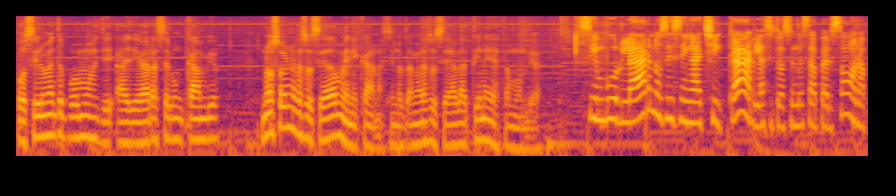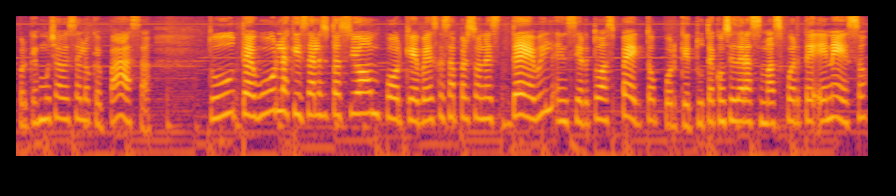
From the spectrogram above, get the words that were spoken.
posiblemente podemos llegar a hacer un cambio no solo en la sociedad dominicana, sino también en la sociedad latina y hasta mundial. Sin burlarnos y sin achicar la situación de esa persona, porque es muchas veces lo que pasa. Tú te burlas quizá de la situación porque ves que esa persona es débil en cierto aspecto, porque tú te consideras más fuerte en eso,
